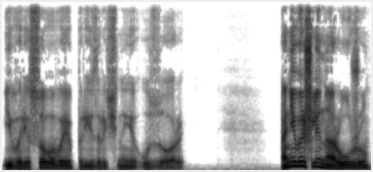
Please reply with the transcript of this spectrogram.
и вырисовывая призрачные узоры. Они вышли наружу,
